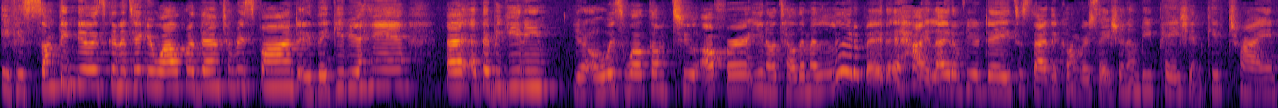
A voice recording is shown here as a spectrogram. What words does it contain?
If it's something new, it's gonna take a while for them to respond. If they give you a hand uh, at the beginning, you're always welcome to offer, you know, tell them a little bit, a highlight of your day to start the conversation and be patient, keep trying.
